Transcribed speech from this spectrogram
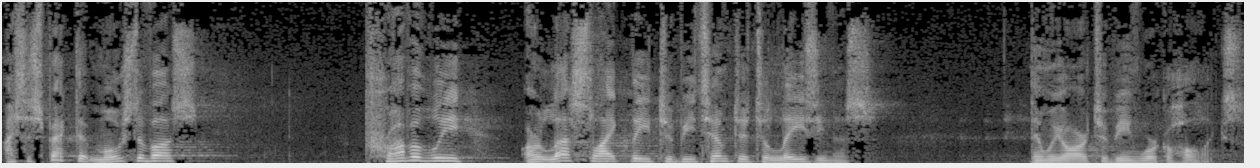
I suspect that most of us probably are less likely to be tempted to laziness than we are to being workaholics.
